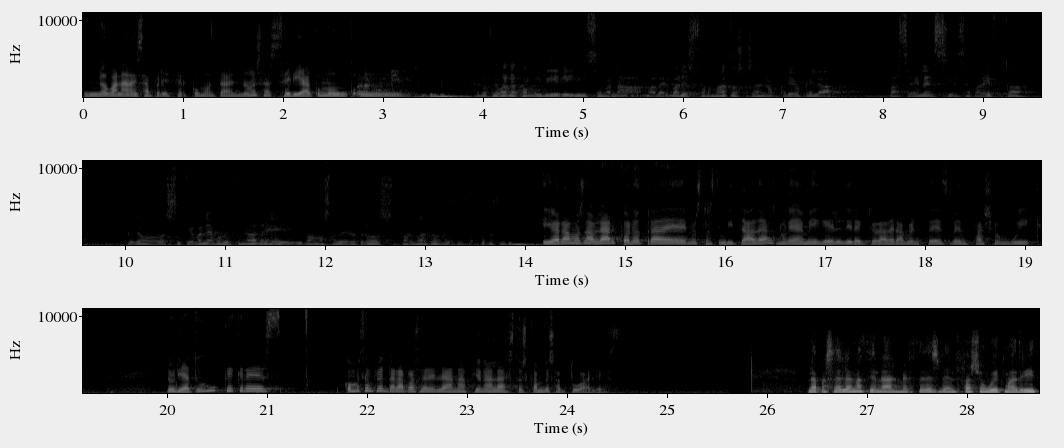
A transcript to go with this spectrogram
no van a desaparecer como tal, ¿no? O sea, sería como un... Creo que van a convivir y se van a, va a haber varios formatos. O sea, no creo que la pasarela en sí desaparezca, pero sí que van a evolucionar eh, y vamos a ver otros formatos. Otros, Y ahora vamos a hablar con otra de nuestras invitadas, Nuria de Miguel, directora de la Mercedes-Benz Fashion Week. Nuria, ¿tú qué crees? ¿Cómo se enfrenta la pasarela nacional a estos cambios actuales? La pasarela nacional Mercedes-Benz Fashion Week Madrid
